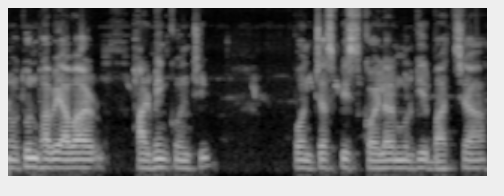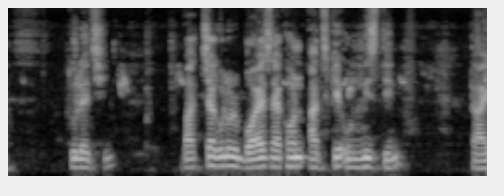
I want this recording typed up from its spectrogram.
নতুনভাবে আবার ফার্মিং করছি। পঞ্চাশ পিস কয়লার মুরগির বাচ্চা তুলেছি। বাচ্চাগুলোর বয়স এখন আজকে উনিশ দিন। তাই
